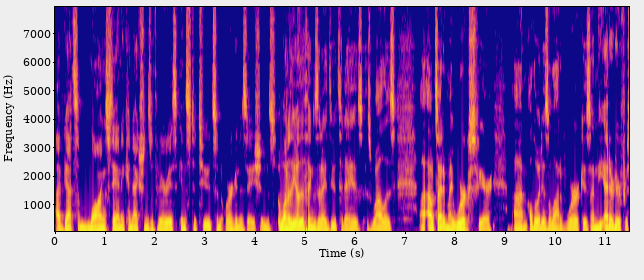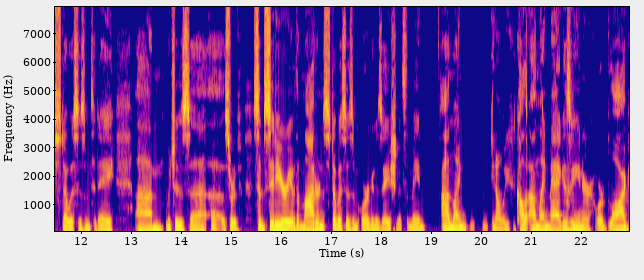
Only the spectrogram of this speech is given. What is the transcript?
I've got some long-standing connections with various institutes and organizations. One of the other things that I do today is, as well as uh, outside of my work sphere, um, although it is a lot of work, is I'm the editor for Stoicism Today, um, which is uh, a sort of subsidiary of the Modern Stoicism organization. It's the main online, you know, you could call it online magazine or, or blog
